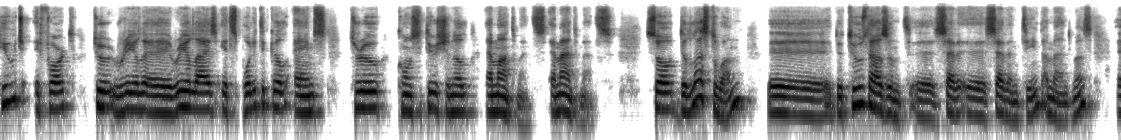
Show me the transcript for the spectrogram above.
huge effort to real, uh, realize its political aims through constitutional amendments. amendments. So the last one, uh, the 2017 amendments, uh,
